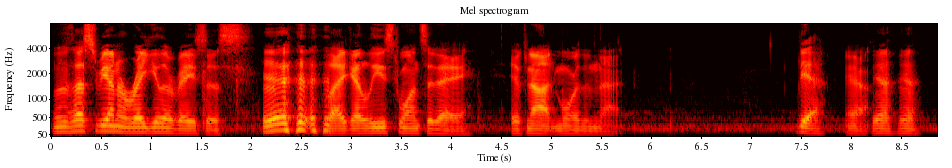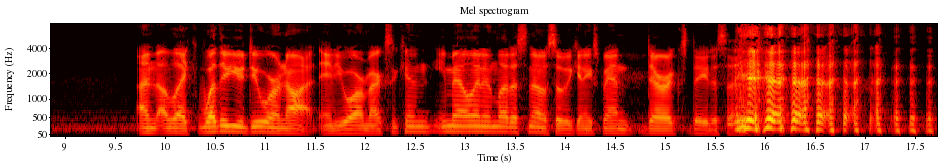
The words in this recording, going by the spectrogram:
well, this has to be on a regular basis, like at least once a day, if not more than that. yeah, Yeah, yeah, yeah. and uh, like whether you do or not, and you are Mexican, email in and let us know so we can expand Derek's data set.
